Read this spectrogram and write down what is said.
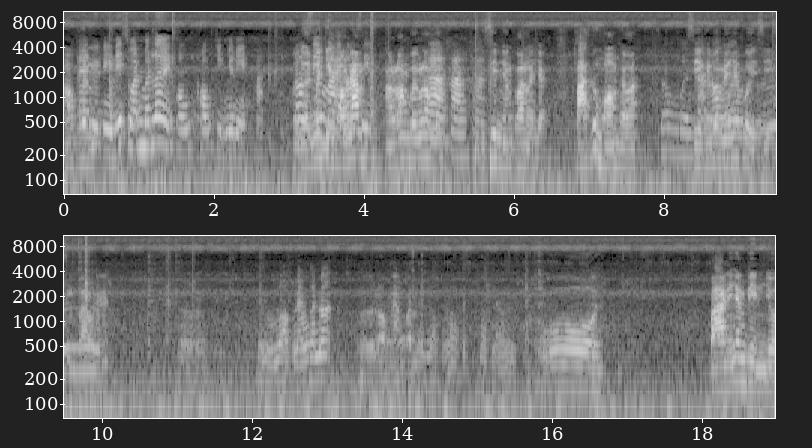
เอาแต่เพิ่นอยู่นี่ในสวนหมดเลยของของกินอยู่นี่ค่ะ เพิ่นเอิ้นมากินข้าวน้ำเอาลองเบิ่งลองค่ะเบิ่งค่ะค่ะซิมหยังก่อนล่ะจ้ะปลาคือหอมเถอะวะลองเบิ่งสีค่ะคือบ่แม่นยายปุ๋ยสีสีเปล่าเนี่ยนะเออหนูหลอกหนังกันเนาะเออลองหนังก่อน หลอกหลอกหลอกหนังโอ้ยปลานี่ยังดิ่นอยู่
